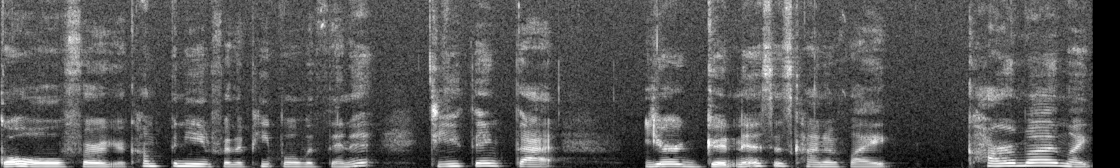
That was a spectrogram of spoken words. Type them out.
goal for your company and for the people within it. Do you think that your goodness is kind of like karma and like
